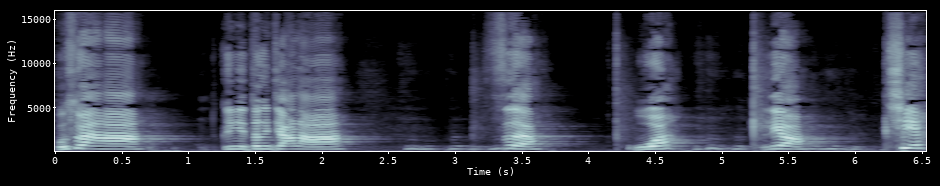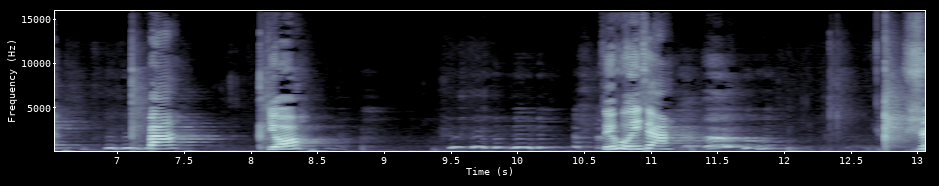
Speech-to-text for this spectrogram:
不算啊，给你增加了啊。四，五，六，七，八，九。最后一下，是。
